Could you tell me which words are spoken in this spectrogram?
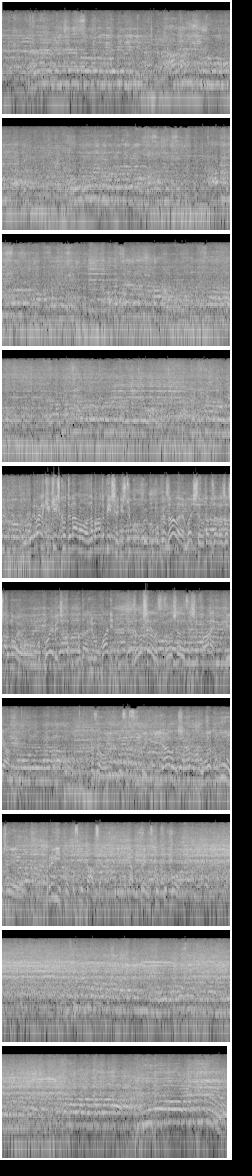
Більше, ніж цю кубку, яку показали. Бачите, там зараз за спиною Вуковича, там на дальньому плані. Залишилися, залишилися ще фани киян. Казали нам досить сильних киян, лише Олег Лужний привітно посміхався керівникам українського футболу.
